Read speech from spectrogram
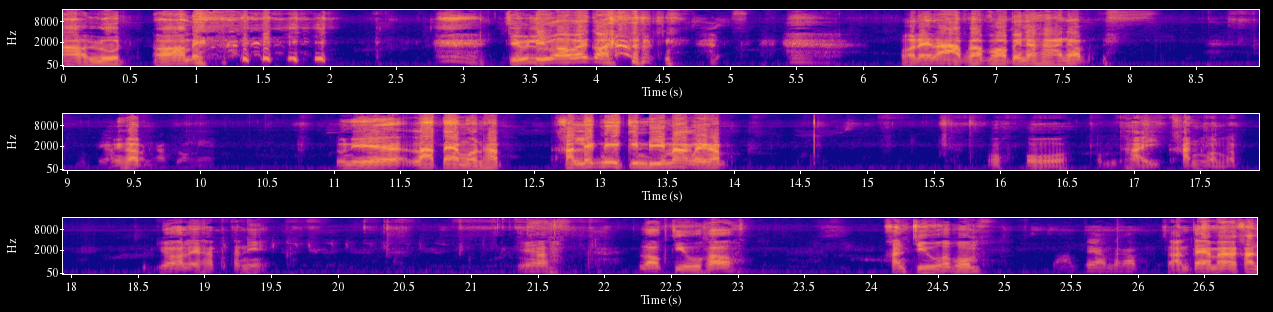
อ้าวหลุด อ๋อไม่ จิ๋วหลิวเอาไว้ก่อน พอได้ลาบครับ พอเป็นอาหารครับเตรียมนะครับก่อนช่วงนี้ตรงนี้ล่าแต้มก่อนครับ คันเล็กนี่กินดีมากเลยครับ โอ้โห ผมถ่ายคันก่อนครับสุดยอดเลยครับคันนี้ นี่ครับ ลอกจิ๋วเขา คันจิ๋วครับผม สามแต้มนะครับ สามแต้มมาคัน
